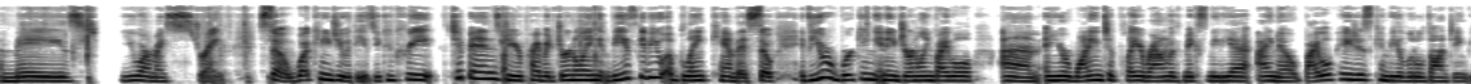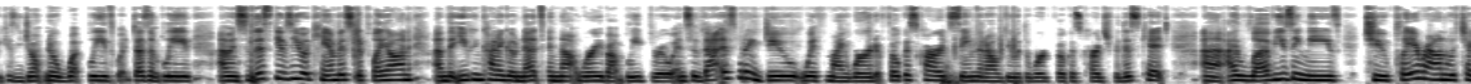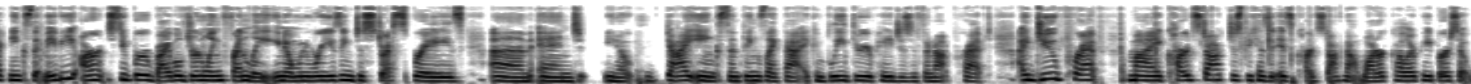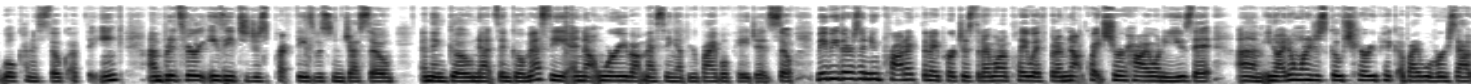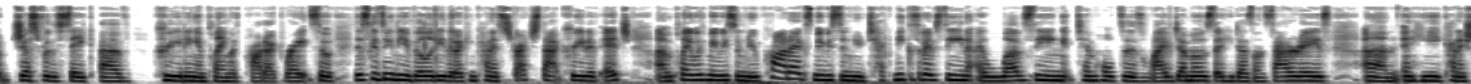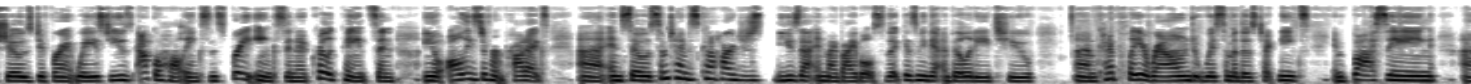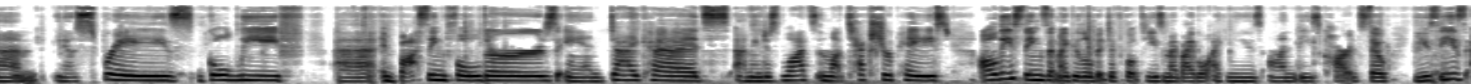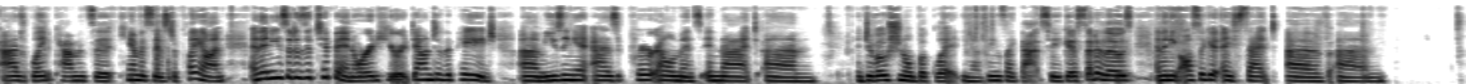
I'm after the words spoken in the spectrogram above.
amazed. You are my strength. So what can you do with these? You can create tip-ins, do your private journaling. These give you a blank canvas. So if you're working in a journaling Bible, um, and you're wanting to play around with mixed media, I know Bible pages can be a little daunting because you don't know what bleeds, what doesn't bleed. Um, and so this gives you a canvas to play on um, that you can kind of go nuts and not worry about bleed through. And so that is what I do with my word focus cards, same that I'll do with the word focus cards for this kit. Uh, I love using these to play around with techniques that maybe aren't super Bible journaling friendly. You know, when we're using distress sprays um, and you know, dye inks and things like that. It can bleed through your pages if they're not prepped. I do prep my cardstock just because it is cardstock, not watercolor paper. So it will kind of soak up the ink. Um, but it's very easy to just prep these with some gesso and then go nuts and go messy and not worry about messing up your Bible pages. So maybe there's a new product that I purchased that I want to play with, but I'm not quite sure how I want to use it. Um, you know, I don't want to just go cherry pick a Bible verse out just for the sake of creating and playing with product, right? So this gives me the ability that I can kind of scratch that creative itch, um, play with maybe some new products, maybe some new techniques that I've seen. I love seeing Tim Holtz's live demos that he does on Saturdays. Um, and he kind of shows different ways to use alcohol inks and spray inks and acrylic paints and, you know, all these different products. Uh, and so sometimes it's kind of hard to just use that in my Bible. So that gives me the ability to um, kind of play around with some of those techniques, embossing, um, you know, sprays, gold leaf, uh, embossing folders and die cuts. I mean, just lots and lots texture paste, all these things that might be a little bit difficult to use in my Bible, I can use on these cards. So use these as blank canvases to play on, and then use it as a tip-in or adhere it down to the page, um, using it as prayer elements in that um, a devotional booklet, you know, things like that. So you get a set of those, and then you also get a set of um,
